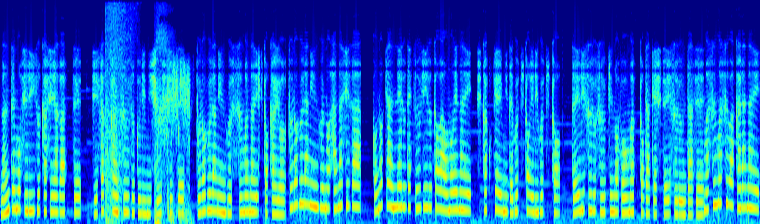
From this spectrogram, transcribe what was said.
何でもシリーズ化しやがって、自作関数作りに終始して、プログラミング進まない人かよ。プログラミングの話が、このチャンネルで通じるとは思えない。四角形に出口と入り口と、出入りする数値のフォーマットだけ指定するんだぜ。ますますわからない。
